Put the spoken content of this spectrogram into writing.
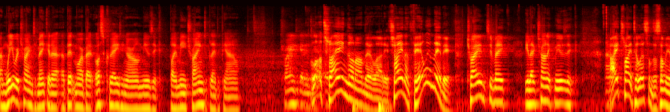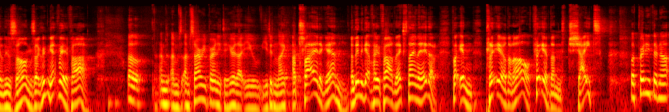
and we were trying to make it a, a bit more about us creating our own music by me trying to play the piano, trying to get into A lot of trying going on there, laddie. Trying and failing, maybe. trying to make electronic music. I tried to listen to some of your new songs. I couldn't get very far. Well, I'm, I'm, I'm sorry, Bernie, to hear that you, you didn't like. I tried again. I didn't get very far the next time either. Fucking prettier than all. Prettier than shite. Well, prettier than all,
